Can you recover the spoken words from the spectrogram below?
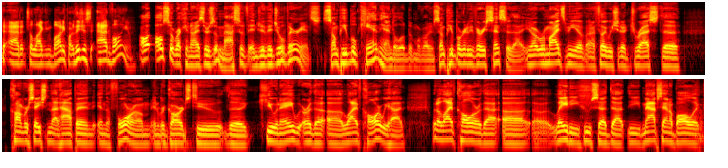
to add it to lagging body part. They just add volume. Also recognize there's a massive individual variance. Some people can handle a little bit more volume. Some people are going to be very sensitive to that. You know, it reminds me of, and I feel like we should address the conversation that happened in the forum in regards to the Q and A or the uh, live caller we had. We had a live caller that uh, uh, lady who said that the MAPS anabolic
